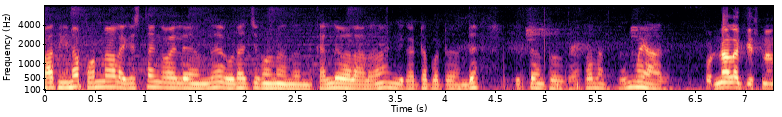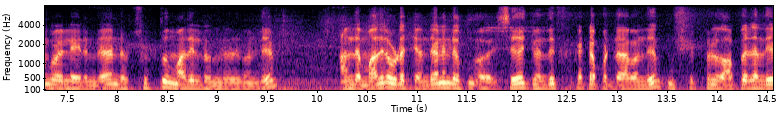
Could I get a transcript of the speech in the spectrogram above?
பார்த்தீங்கன்னா பொன்னால கிருஷ்ணங்கோயிலேருந்து உடைச்சி கொண்டு வந்த அந்த கல்லுகளால் தான் இங்கே கட்டப்பட்டு வந்து விட்டோன்னு சொல்கிறேன் சொல்லுங்கள் உண்மையாது பொன்னால கிருஷ்ணன் கோயிலில் இருந்த அந்த சுத்து மதில் இருந்தது வந்து அந்த மதில் உடைச்சி வந்து இந்த சேர்ச் வந்து கட்டப்பட்ட வந்து சொல்ல- அப்போலேருந்தே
